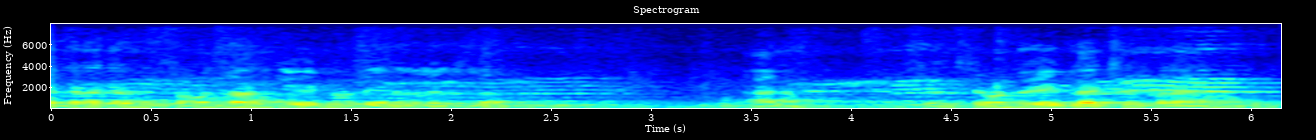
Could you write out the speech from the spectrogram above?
దగ్గర దగ్గర మీకు సంవత్సరానికి ఏడు నుండి ఎనిమిది లక్షల యానం. సెవెన్ టు ఎయిట్ ల్యాక్స్ ప్రయాణం ఉంటుంది.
